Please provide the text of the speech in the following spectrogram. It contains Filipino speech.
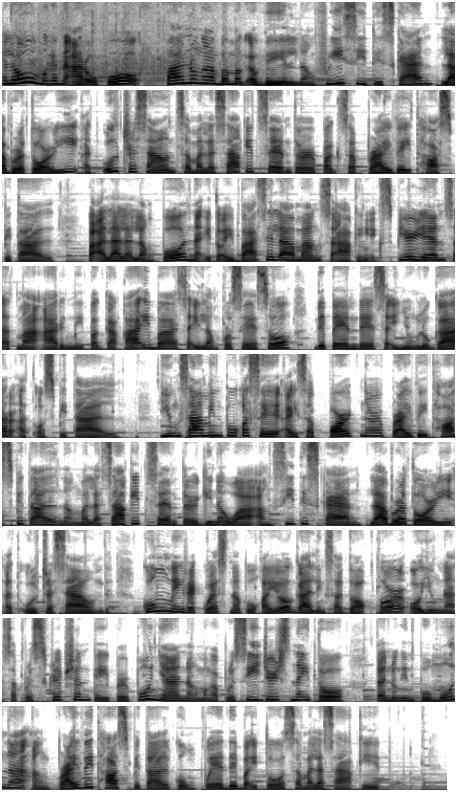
Hello, magandang araw po. Paano nga ba mag-avail ng free CT scan, laboratory at ultrasound sa Malasakit Center pag sa private hospital? Paalala lang po na ito ay base lamang sa aking experience at maaaring may pagkakaiba sa ilang proseso depende sa inyong lugar at ospital. Yung sa amin po kasi ay sa partner private hospital ng Malasakit Center ginawa ang CT scan, laboratory at ultrasound. Kung may request na po kayo galing sa doctor o yung nasa prescription paper po niya ng mga procedures na ito, tanungin po muna ang private hospital kung pwede ba ito sa Malasakit.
